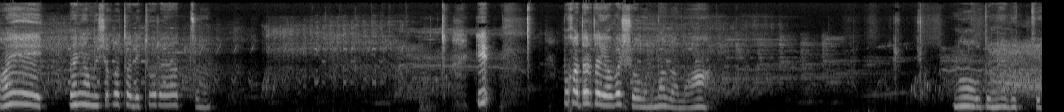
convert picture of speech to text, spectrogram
Ay ben yanlışlıkla taleti oraya attım. E, bu kadar da yavaş olunmaz ama. Ne oldu ne bitti.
